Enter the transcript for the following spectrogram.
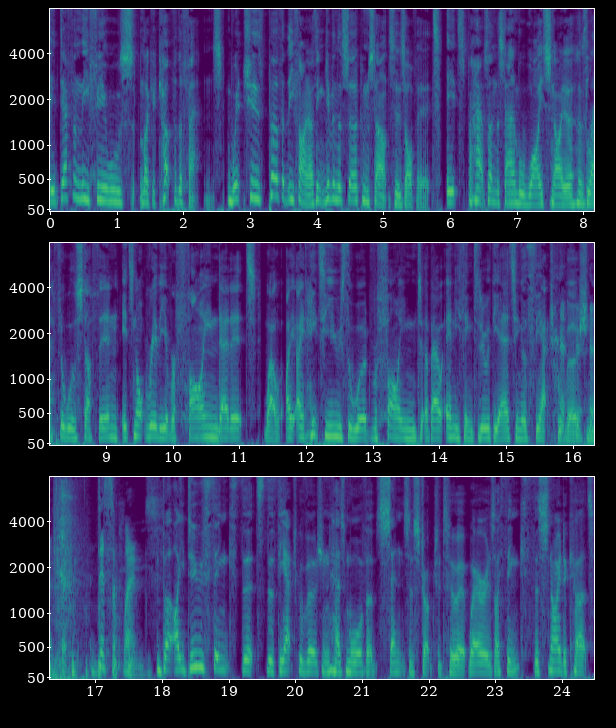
it definitely feels like a cut for the fans, which is perfectly fine. I think, given the circumstances of it, it's perhaps understandable why Snyder has left all the stuff in. It's not really a refined edit. Well, I, I'd hate to use the word refined about anything to do with the editing of the theatrical version, Disciplined. but I do think that the theatrical version has more of a sense of structure to it, whereas I think the Snyder cut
